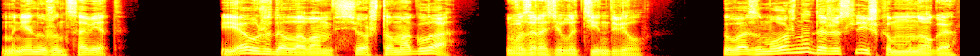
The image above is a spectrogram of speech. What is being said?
«Мне нужен совет. Я уже дала вам все, что могла», — возразила Тиндвилл. «Возможно, даже слишком много.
